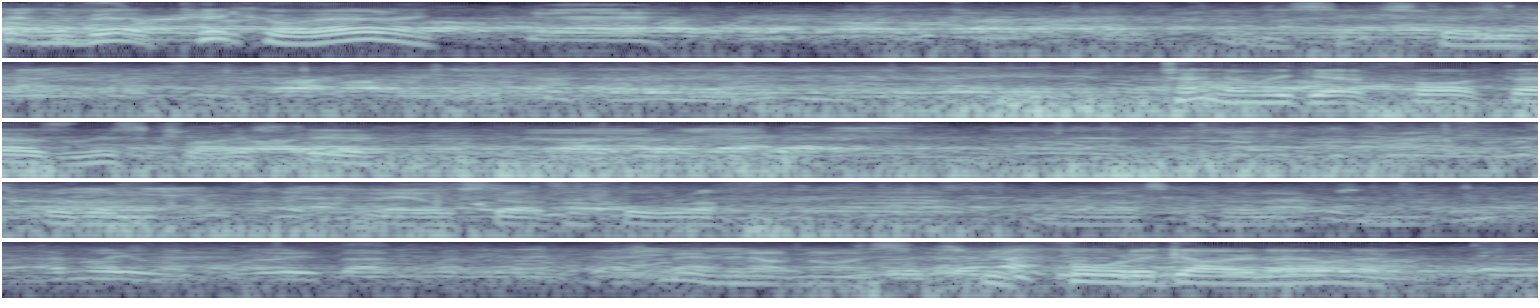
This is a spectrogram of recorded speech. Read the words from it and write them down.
Getting a bit of pickle there, isn't he? yeah. 16. Don't normally get 5,000 this close, do you? It's for them. They all start to fall off in the last couple of laps. And it's moving up nicely. It's be four to go now, isn't it?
